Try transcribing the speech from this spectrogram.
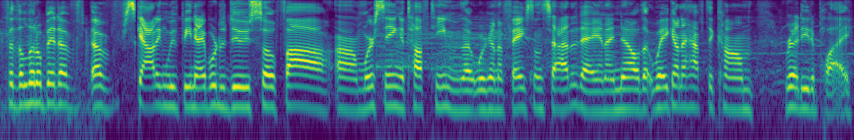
For the little bit of, of scouting we've been able to do so far, um, we're seeing a tough team that we're going to face on Saturday, and I know that we're going to have to come ready to play.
